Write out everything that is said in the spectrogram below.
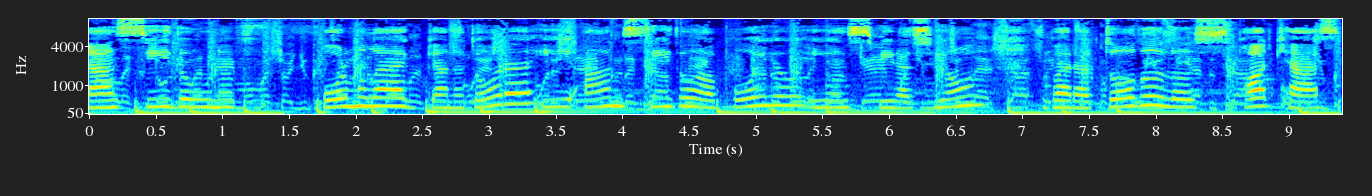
Han sido una fórmula ganadora y han sido apoyo y inspiración para todos los podcasts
